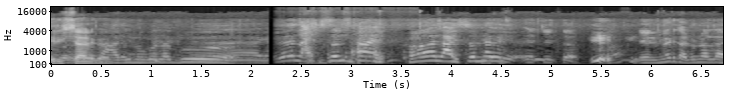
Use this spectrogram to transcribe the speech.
इर्शाळगड. नाही हा नाही हेल्मेट घालून आला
